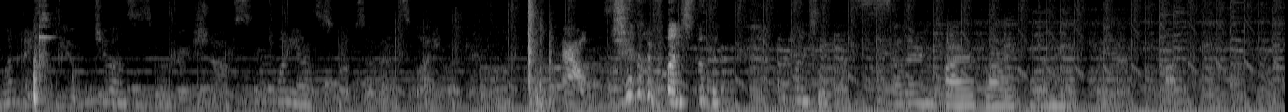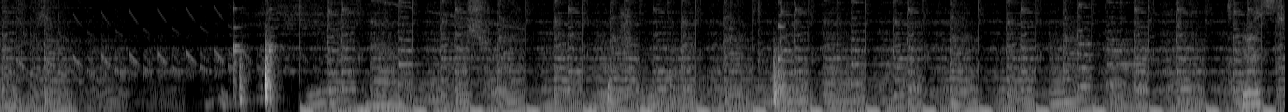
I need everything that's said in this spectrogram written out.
One ice cube, two ounces of blueberry schnapps, 20 ounces club soda, and a splash of adrenaline. Ouch! I punched the. I punched the. Southern Firefly lemonade flavor This.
